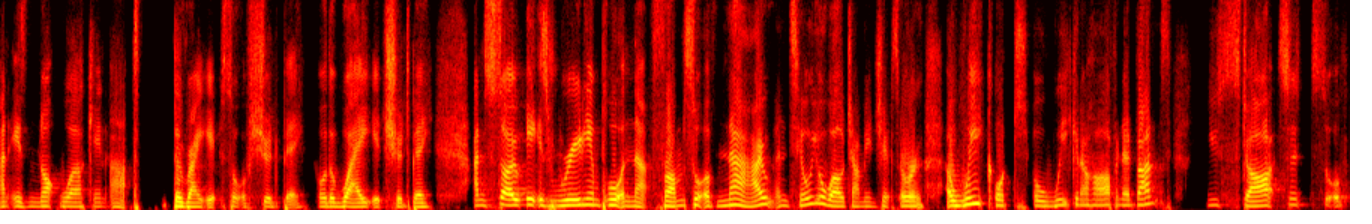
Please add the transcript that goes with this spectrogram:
and is not working at the rate it sort of should be or the way it should be. And so it is really important that from sort of now until your world championships or a week or a week and a half in advance, you start to sort of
